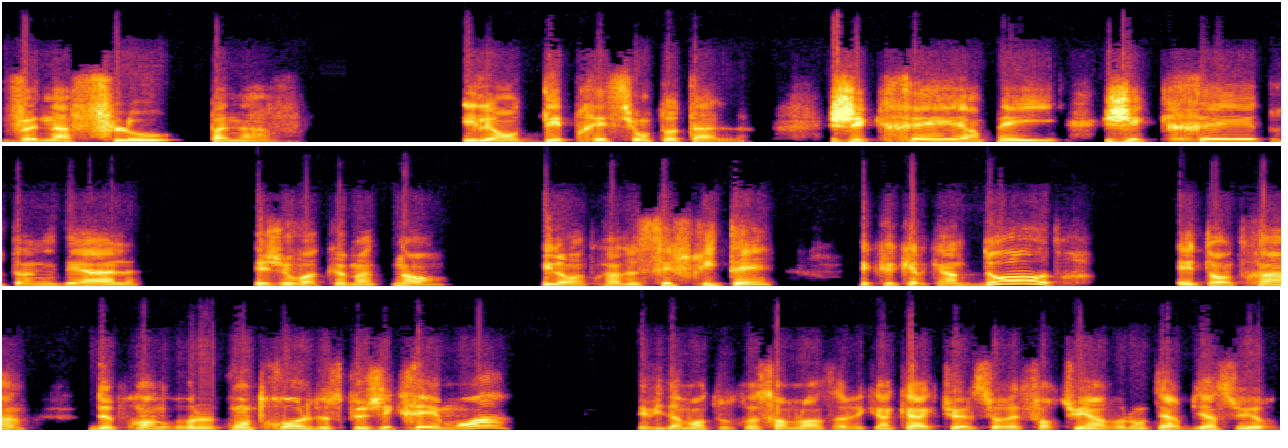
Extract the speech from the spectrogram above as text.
Venaflou Panav. Il est en dépression totale. J'ai créé un pays, j'ai créé tout un idéal. Et je vois que maintenant, il est en train de s'effriter et que quelqu'un d'autre est en train de prendre le contrôle de ce que j'ai créé moi. Évidemment, toute ressemblance avec un cas actuel serait fortuite et involontaire, bien sûr.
